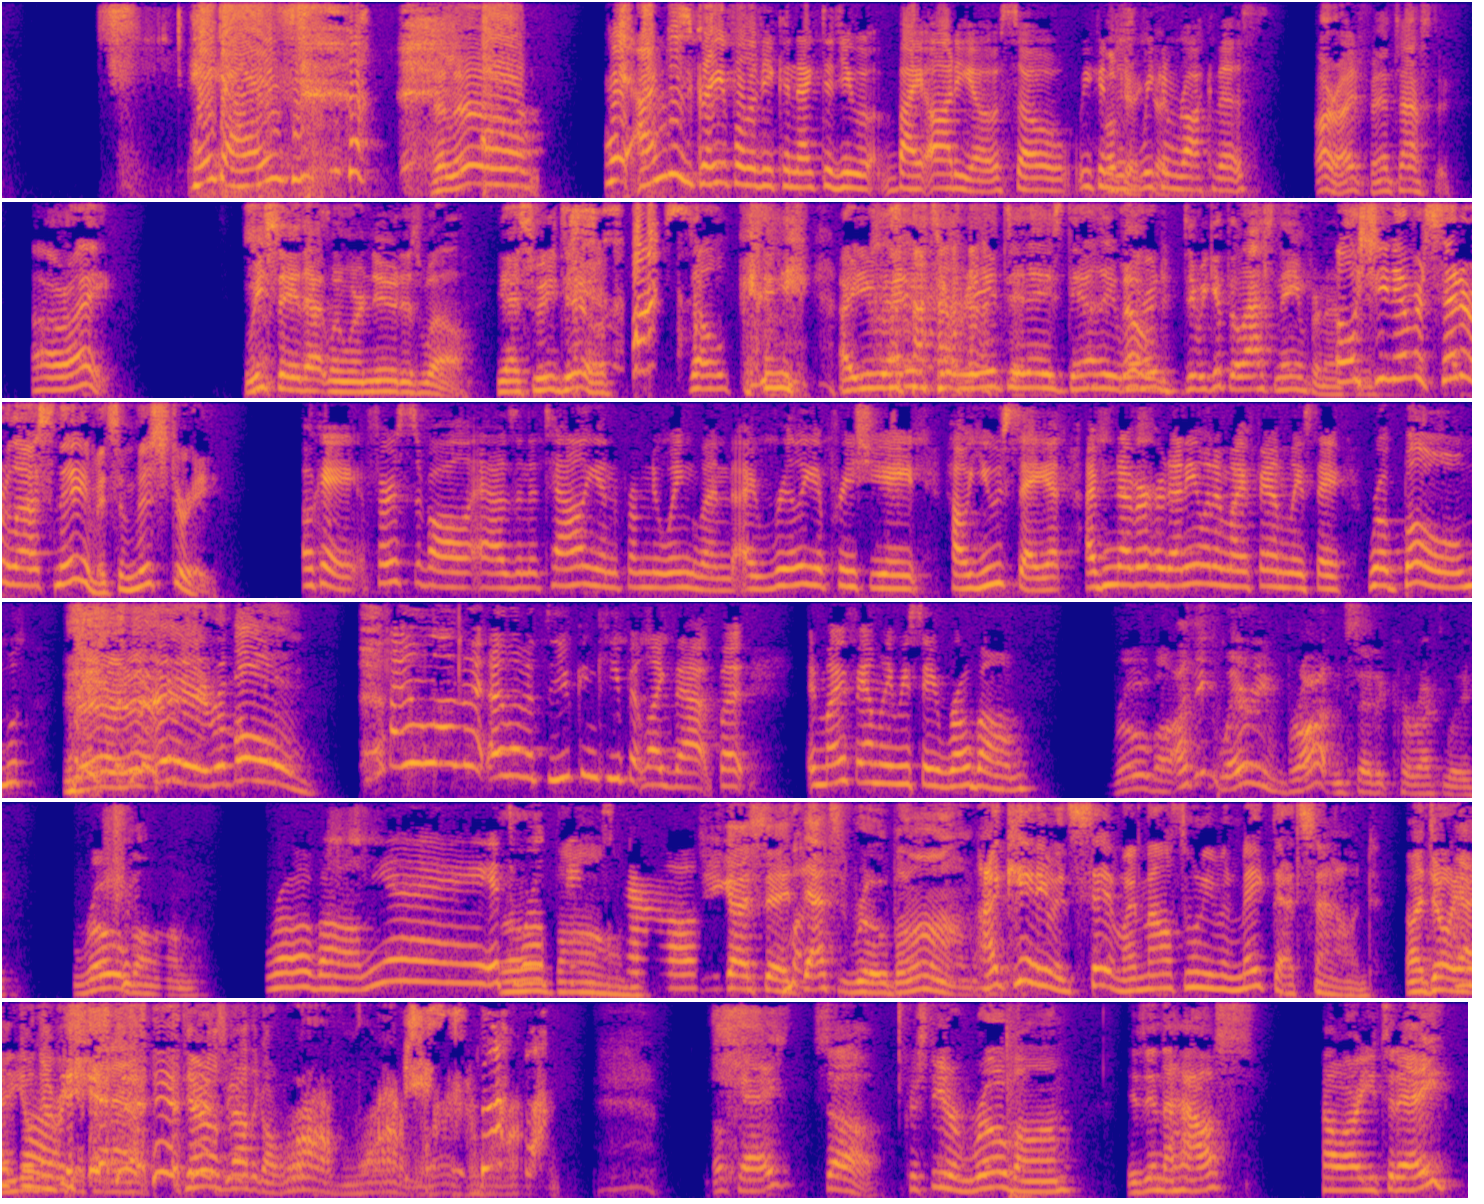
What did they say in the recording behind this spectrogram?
Hey guys. Hello. um, hey, I'm just grateful to be connected to you by audio, so we can Okay, just we good. can rock this. All right. Fantastic. All right. We say that when we're nude as well. Yes, we do. so, can you, are you ready to read today's daily No, word? did we get the last name for now? Oh, she never said her last name. It's a mystery. Okay, first of all, as an Italian from New England, I really appreciate how you say it. I've never heard anyone in my family say "robome." There it is. Hey, Raboom. I love it. I love it. So you can keep it like that, but in my family we say "robome." Robomb. I think Larry Broughton said it correctly. Robomb. Robome. Yay! It's world famous now. you guys say that's Robomb? I can't even say it. My mouth won't even make that sound. I don't. Yeah, you'll Oh, never get that out. Daryl's mouth will go. Okay, so Christina Robomb is in the house. How are you today?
